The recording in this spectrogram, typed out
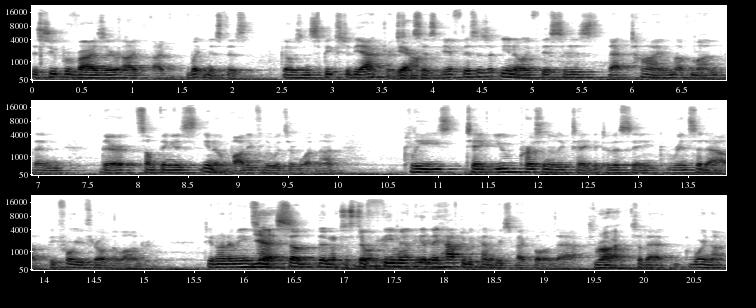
the supervisor I've, I've witnessed this goes and speaks to the actress Yeah. and says if this is you know if this is that time of month and there something is you know body fluids or whatnot, please take you personally take it to the sink, rinse it out before you throw it in the laundry. Do you know what I mean? So- Yes. So, the, Not the throwing the female laundry. yeah, they have to be kind of respectful of that, Right. so that we're not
